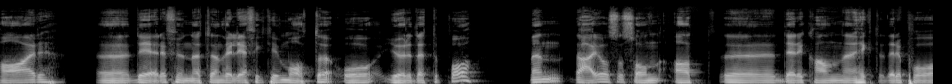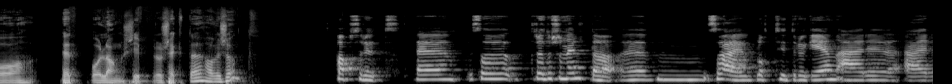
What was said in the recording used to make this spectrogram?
har eh, dere funnet en veldig effektiv måte å gjøre dette på, Men det er jo også sånn at uh, dere kan hekte dere på tett på Langskip-prosjektet, har vi skjønt? Absolutt. Eh, så tradisjonelt da, eh, så er jo blått hydrogen er, er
